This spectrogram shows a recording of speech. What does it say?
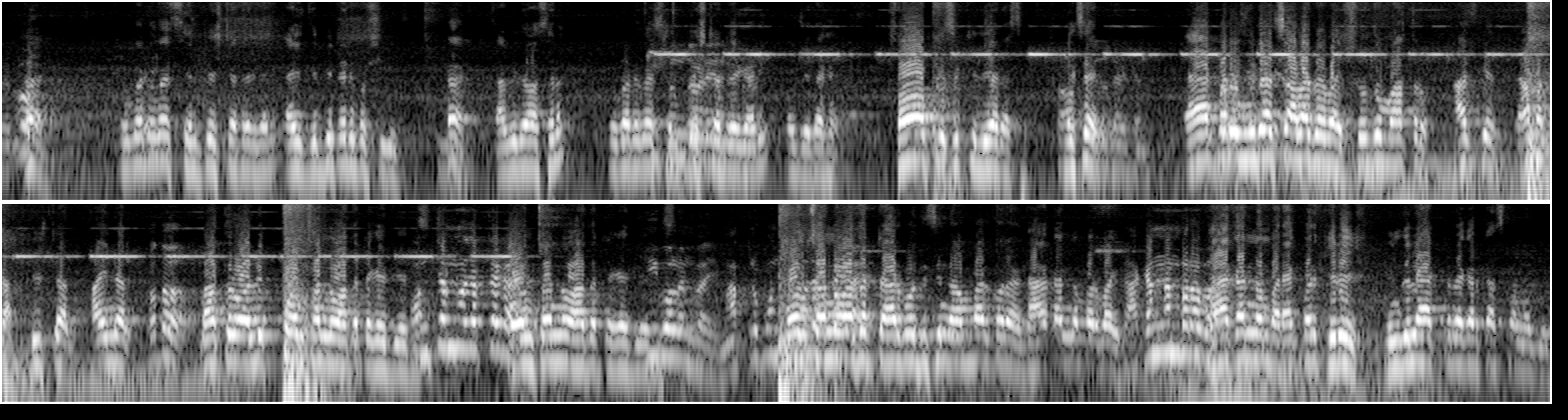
হ্যাঁ টোকা টোকা সেলফ স্টার্টের গাড়ি। এই যে ব্যাটারি বসে গেছে হ্যাঁ চাবি দেওয়া আছে না? টোকা টোকা সেলফ স্টার্টের গাড়ি। এই যে দেখেন সব কিছু ক্লিয়ার আছে দেখছেন? একবারে চালাবে ভাই শুধুমাত্র আজকে ধামাকা ডিজিটাল ফাইনাল কত? মাত্র অনলি পঞ্চান্ন হাজার টাকা দিয়ে পঞ্চান্ন হাজার টাকা? পঞ্চান্ন হাজার টাকা দিয়ে কি বলেন ভাই মাত্র পঞ্চান্ন হাজার টার্বো দিছি নাম্বার করা ঢাকার নাম্বার ভাই। ঢাকার নাম্বার ঢাকার নাম্বার একবার ফ্রেশ। ইন্দুলে একটা টাকার কাজ করা লাগবে।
